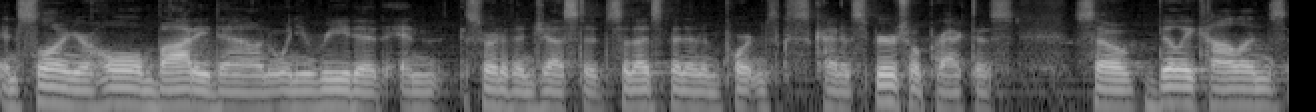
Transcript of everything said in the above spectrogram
and slowing your whole body down when you read it and sort of ingest it. So that's been an important kind of spiritual practice. So Billy Collins,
